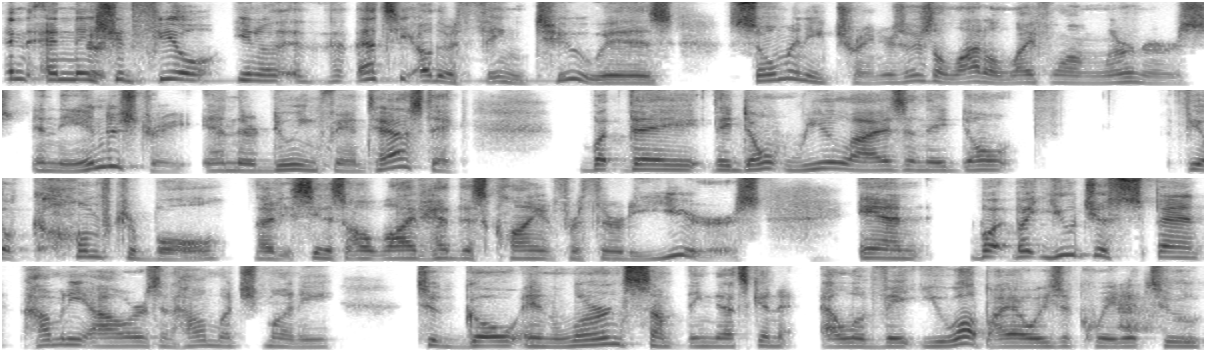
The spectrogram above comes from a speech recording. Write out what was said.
And and they should feel, you know, that's the other thing too is so many trainers, there's a lot of lifelong learners in the industry and they're doing fantastic, but they they don't realize and they don't feel comfortable. I've seen this, oh, well, I've had this client for 30 years. And but but you just spent how many hours and how much money to go and learn something that's going to elevate you up. I always equate it to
